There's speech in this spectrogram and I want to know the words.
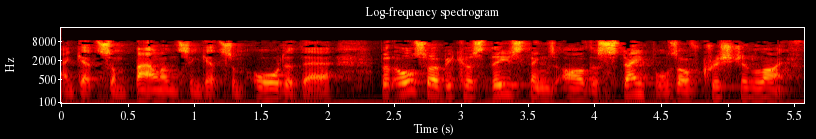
and get some balance and get some order there. But also because these things are the staples of Christian life.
